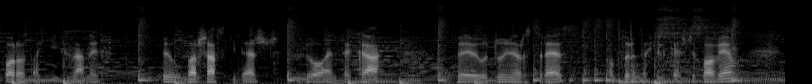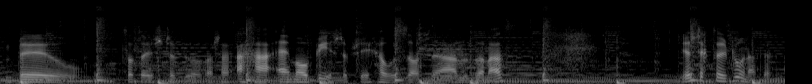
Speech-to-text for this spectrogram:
sporo takich znanych. Był Warszawski Deszcz, było NTK, był Junior Stress, o którym za chwilkę jeszcze powiem. Był... co to jeszcze było? Warszaw... Aha, MOP jeszcze przyjechał z oceanu do nas. Jeszcze ktoś był na pewno.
